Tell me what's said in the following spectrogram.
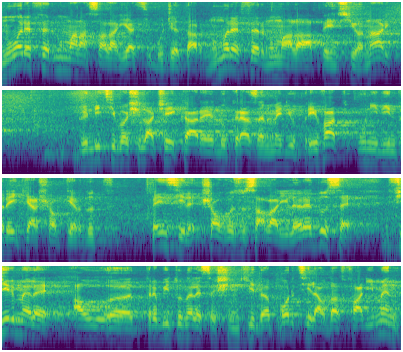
nu mă refer numai la salariații bugetari, nu mă refer numai la pensionari, Gândiți-vă și la cei care lucrează în mediul privat, unii dintre ei chiar și-au pierdut pensiile și-au văzut salariile reduse. Firmele au uh, trebuit unele să-și închidă porțile, au dat faliment,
